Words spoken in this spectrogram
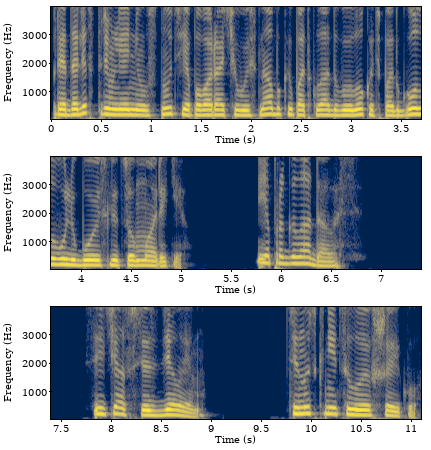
Преодолев стремление уснуть, я поворачиваюсь на бок и подкладываю локоть под голову, любуясь лицом Марики. Я проголодалась. «Сейчас все сделаем», Тянуть к ней, целуя в шейку.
